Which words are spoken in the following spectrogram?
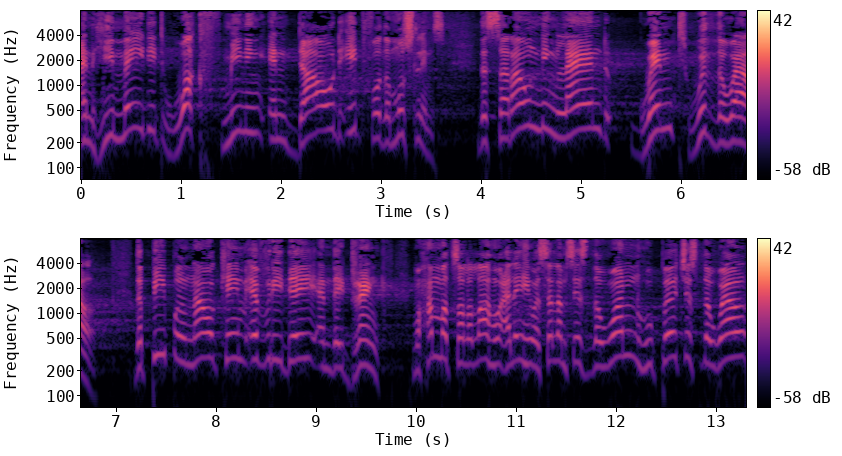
And he made it waqf, meaning endowed it for the Muslims. The surrounding land went with the well. The people now came every day and they drank. Muhammad sallallahu alayhi wasallam says, the one who purchased the well,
